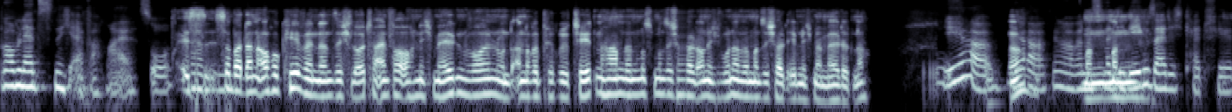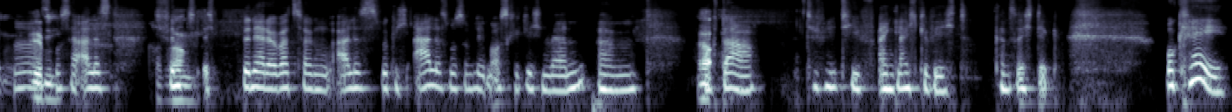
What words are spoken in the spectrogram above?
Warum lernst du es nicht einfach mal? So, ist, ähm, ist aber dann auch okay, wenn dann sich Leute einfach auch nicht melden wollen und andere Prioritäten haben, dann muss man sich halt auch nicht wundern, wenn man sich halt eben nicht mehr meldet, ne? ja, Ne? ja, genau, wenn Man- uns halt man- die Gegenseitigkeit fehlt. Ne? Das Eben. muss ja alles, ich sagen. ich bin ja der Überzeugung, alles, wirklich alles muss im Leben ausgeglichen werden. Ähm, Ja. Auch da, definitiv ein Gleichgewicht, ganz wichtig. Okay,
